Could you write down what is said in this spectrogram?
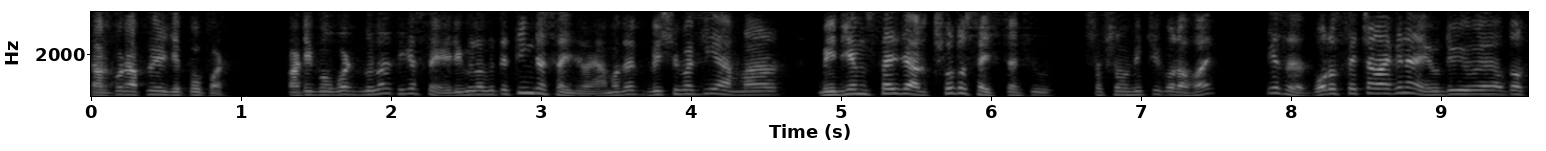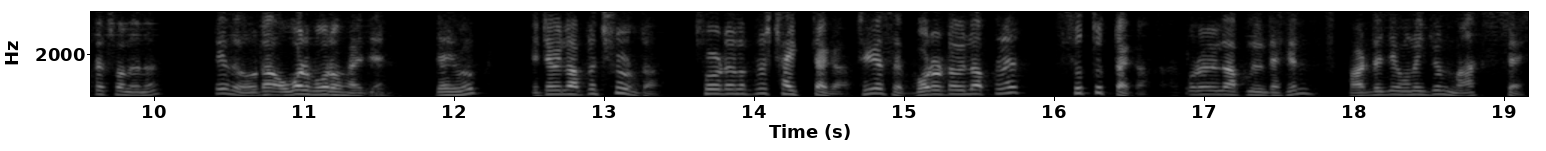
তারপর আপনি এই যে পোপাট পার্টি পোপাটগুলো ঠিক আছে? এগুলো ভিতরে তিনটা সাইজ হয়। আমাদের বেশিরভাগই আমার মিডিয়াম সাইজ আর ছোট সাইজটা সবসময় বিক্রি করা হয়, ঠিক আছে? বড় সাইজটা রাখে না ওটি অত একটা চলে না। ঠিক আছে? ওটা ওভার বড় হয় যায়। যাই হোক এটা হলো আপনার ছোটটা। ছোটটা হলো আপনার ষাট টাকা ঠিক আছে? বড়টা হলো আপনার সত্তর টাকা। তারপরে হলো আপনি দেখেন বার্থডে যে অনেকজন মাস্ক চায়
